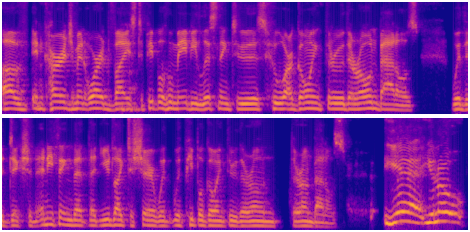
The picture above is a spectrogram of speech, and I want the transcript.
of encouragement or advice to people who may be listening to this who are going through their own battles with addiction. Anything that that you'd like to share with with people going through their own their own battles? Yeah, you know,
